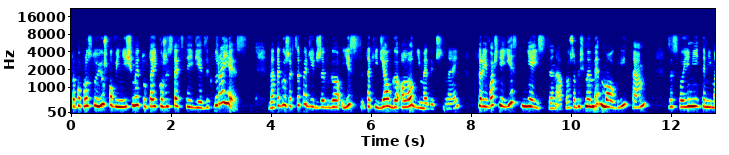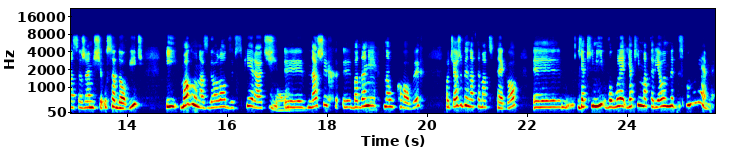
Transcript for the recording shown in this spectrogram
to po prostu już powinniśmy tutaj korzystać z tej wiedzy, która jest. Dlatego, że chcę powiedzieć, że jest taki dział geologii medycznej, w której właśnie jest miejsce na to, żebyśmy my mogli tam ze swoimi tymi masażami się usadowić i mogą nas geolodzy wspierać no. y, w naszych y, badaniach naukowych, chociażby na temat tego, y, jakimi w ogóle, jakim materiałem my dysponujemy.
